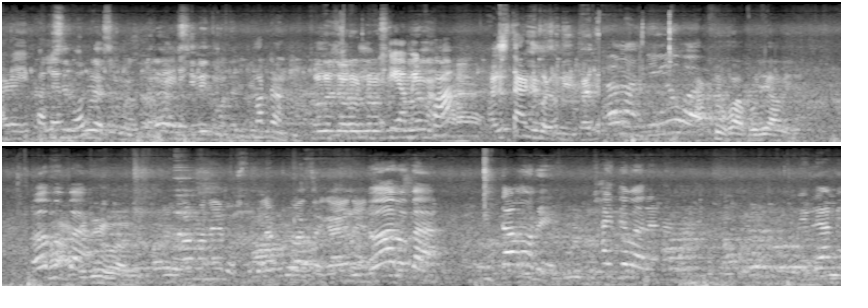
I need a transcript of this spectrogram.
আৰু এইফালে হ'ল মটন। এতিয়া আমি খোৱা ষ্টাৰ্ট কৰোঁ। শাকটো খোৱা বঢ়িয়া হৈছে মানে বস্তুবিলাক খোৱা জেগাই নাই বাবা। তিতা মরে খাইতে পারে না। দিলে আমি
